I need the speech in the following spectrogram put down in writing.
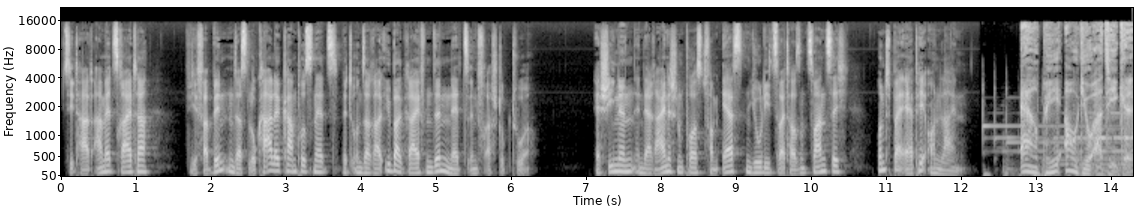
Zitat Ametsreiter, wir verbinden das lokale Campusnetz mit unserer übergreifenden Netzinfrastruktur. Erschienen in der Rheinischen Post vom 1. Juli 2020 und bei RP Online. RP Audioartikel.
